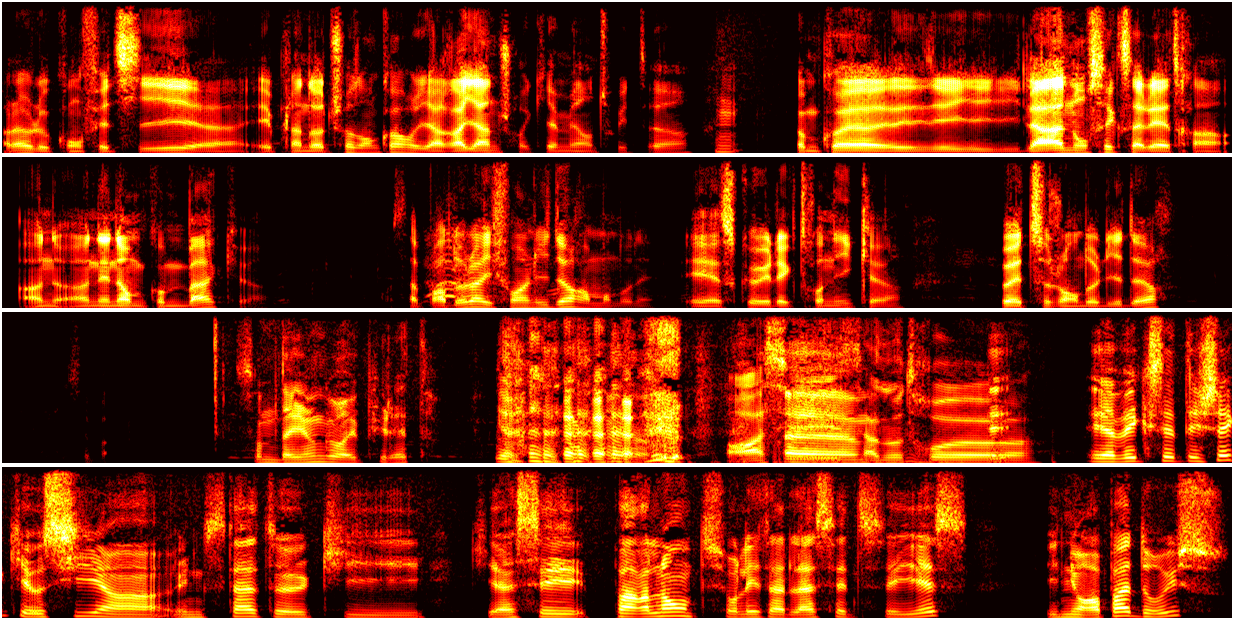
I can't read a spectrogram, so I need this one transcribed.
Voilà, le confetti et plein d'autres choses encore. Il y a Ryan, je crois, qui a mis un tweet Mm. comme quoi il a annoncé que ça allait être un, un- un énorme comeback. Ça part de là, il faut un leader à un moment donné. Et est-ce que Electronic peut être ce genre de leader? Sam Dayong aurait pu l'être. Ah, c'est Euh, un autre. euh, Et avec cet échec, il y a aussi un- une stat euh, qui, qui est assez parlante sur l'état de la scène CIS. Il n'y aura pas de Russes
